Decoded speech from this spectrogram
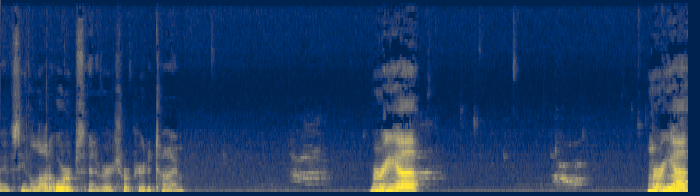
I've seen a lot of orbs in a very short period of time. Maria! Maria!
